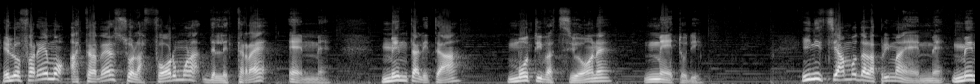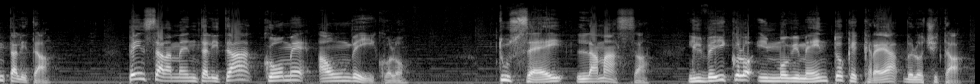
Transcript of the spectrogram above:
e lo faremo attraverso la formula delle 3 M. Mentalità, motivazione, metodi. Iniziamo dalla prima M, mentalità. Pensa alla mentalità come a un veicolo. Tu sei la massa, il veicolo in movimento che crea velocità.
